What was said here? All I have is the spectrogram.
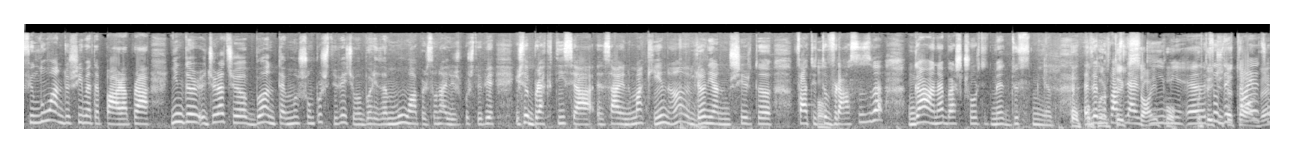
filluan dyshimet e para, pra Një ndër gjërat që bënte më shumë përshtypje, që më bëri dhe mua personalisht përshtypje, ishte braktisja e saj në makinë, ë, lënia në mëshirë të fatit të vrasësve, nga ana e bashkëshortit me dy fëmijët. Po, po, për të kësaj, po, për të qytetarëve,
